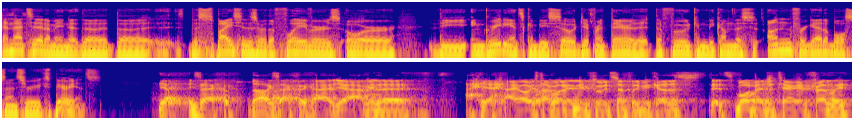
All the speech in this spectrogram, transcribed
and that's it. I mean, the the the spices or the flavors or the ingredients can be so different there that the food can become this unforgettable sensory experience. Yeah, exactly. No, exactly. Uh, yeah, I mean, the yeah, I always talk about Indian food simply because it's more vegetarian friendly,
